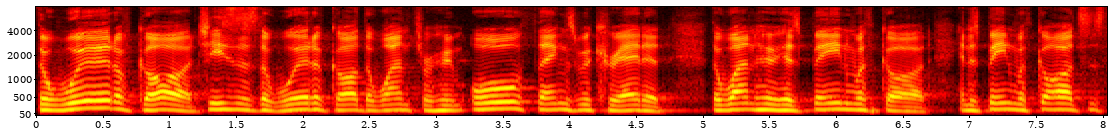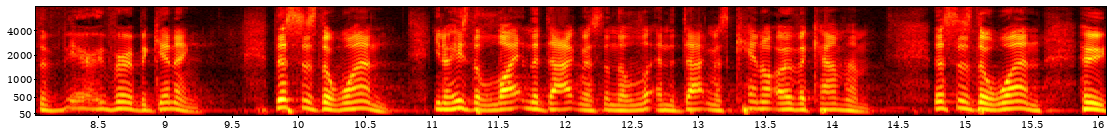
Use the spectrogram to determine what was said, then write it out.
The Word of God, Jesus is the Word of God, the one through whom all things were created, the one who has been with God and has been with God since the very, very beginning. This is the one. You know, He's the light in the darkness, and the, and the darkness cannot overcome Him. This is the one who,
